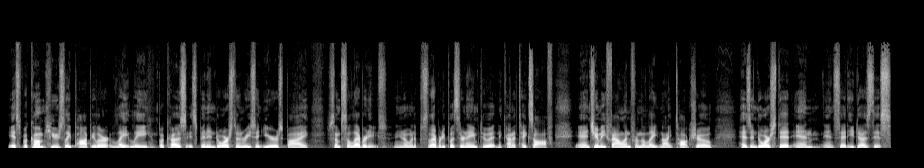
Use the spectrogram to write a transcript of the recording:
It's become hugely popular lately because it's been endorsed in recent years by some celebrities. You know, when a celebrity puts their name to it and it kind of takes off. And Jimmy Fallon from the late night talk show has endorsed it and, and said he does this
